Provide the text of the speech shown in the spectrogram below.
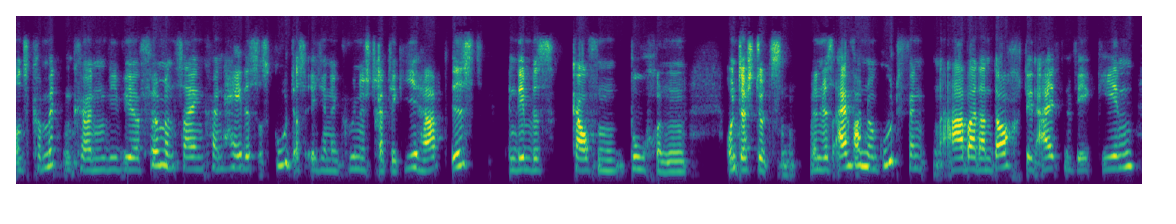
uns committen können, wie wir Firmen zeigen können, hey, das ist gut, dass ihr hier eine grüne Strategie habt, ist, indem wir es kaufen, buchen, unterstützen. Wenn wir es einfach nur gut finden, aber dann doch den alten Weg gehen,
